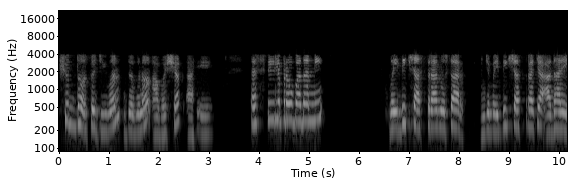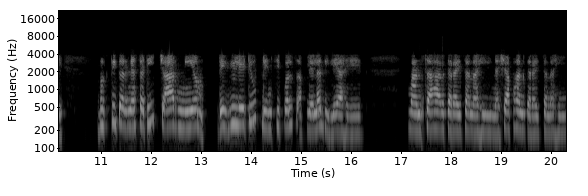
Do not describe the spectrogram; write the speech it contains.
शुद्ध असं जीवन जगणं आवश्यक आहे. तर श्रील प्रभुपादांनी वैदिक शास्त्रानुसार म्हणजे वैदिक शास्त्राच्या आधारे भक्ती करण्यासाठी चार नियम रेग्युलेटिव्ह प्रिन्सिपल्स आपल्याला दिले आहेत. मांसाहार करायचा नाही नशापान करायचा नाही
